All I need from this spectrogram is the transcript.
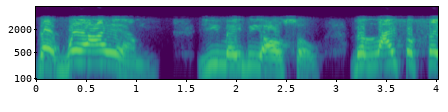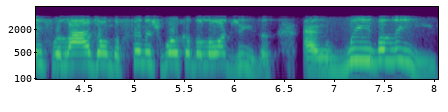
that where I am, ye may be also. The life of faith relies on the finished work of the Lord Jesus. And we believe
